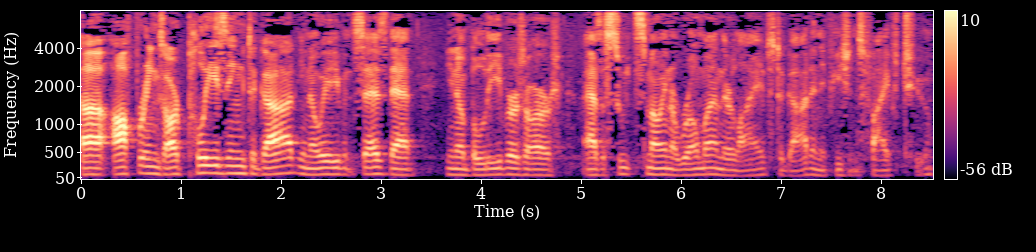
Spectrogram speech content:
uh, offerings are pleasing to God. You know, it even says that, you know, believers are as a sweet smelling aroma in their lives to God in Ephesians 5 2.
